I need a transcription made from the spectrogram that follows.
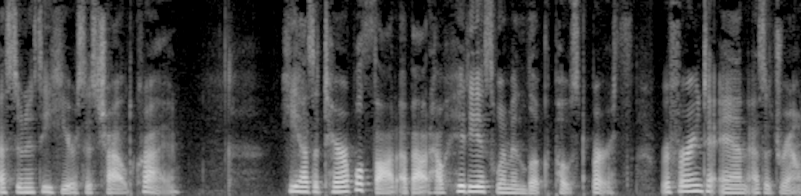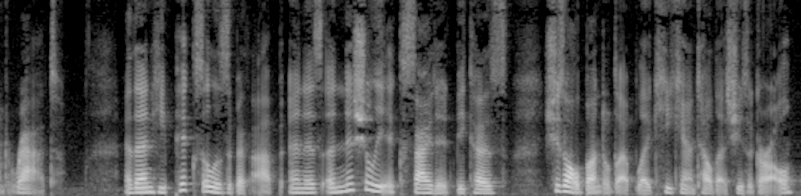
as soon as he hears his child cry. He has a terrible thought about how hideous women look post birth, referring to Anne as a drowned rat. And then he picks Elizabeth up and is initially excited because she's all bundled up, like he can't tell that she's a girl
